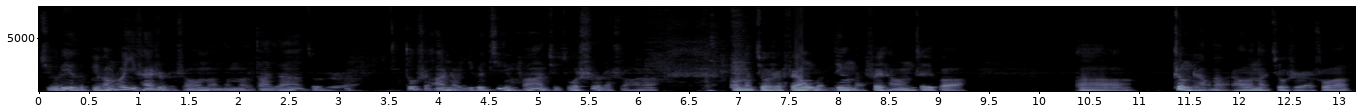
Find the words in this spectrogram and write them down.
举个例子，比方说一开始的时候呢，那么大家就是都是按照一个既定方案去做事的时候呢，那么就是非常稳定的，非常这个，呃，正常的。然后呢，就是说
